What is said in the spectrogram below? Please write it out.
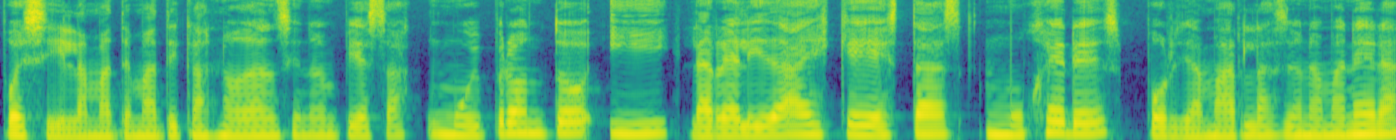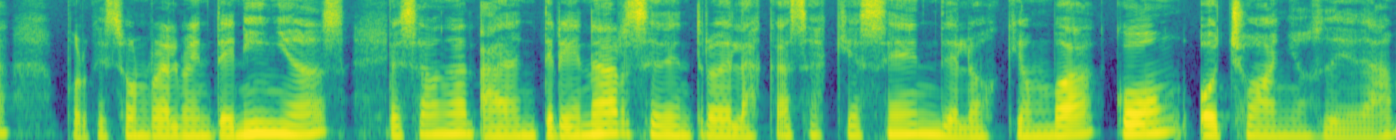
Pues sí, las matemáticas no dan si no empiezas muy pronto y la realidad es que estas mujeres, por llamarlas de una manera, porque son realmente niñas, empezaban a, entrenarse dentro de las casas que hacen de los Kionba con 8 años de edad.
